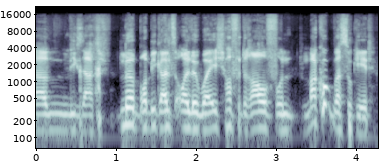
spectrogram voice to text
Ähm, wie gesagt, ne, Bobby ganz all the way, ich hoffe drauf und mal gucken, was so geht.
